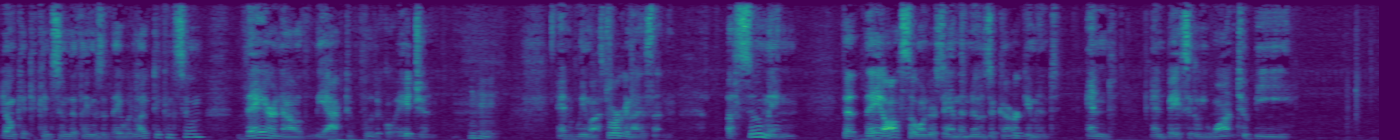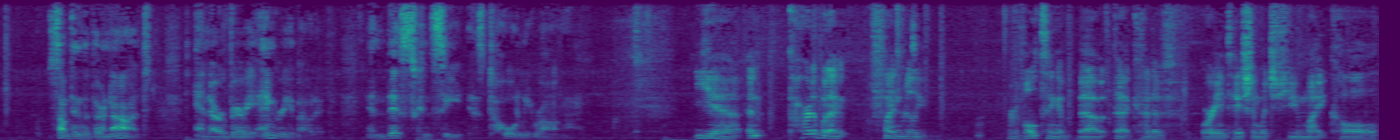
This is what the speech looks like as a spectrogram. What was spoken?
don't get to consume the things that they would like to consume, they are now the active political agent. Mm-hmm. And we must organize them. Assuming that they also understand the Nozick argument and and basically want to be something that they're not and are very angry about it. And this conceit is totally wrong. Yeah, and part of what I find really revolting about that kind of orientation, which you might call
